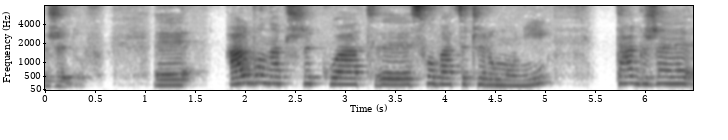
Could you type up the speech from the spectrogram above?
y, Żydów. Y, albo na przykład Słowacy czy Rumuni także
